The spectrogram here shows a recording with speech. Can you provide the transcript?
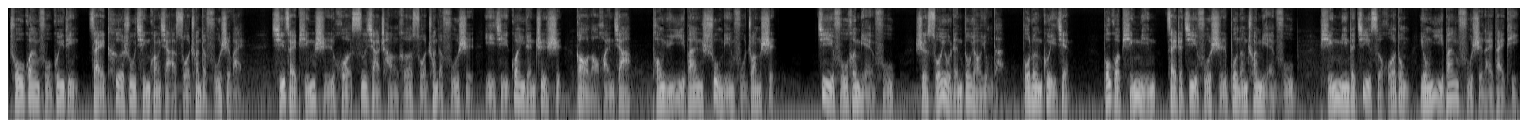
除官府规定在特殊情况下所穿的服饰外，其在平时或私下场合所穿的服饰，以及官员制式、告老还家，同于一般庶民服装饰。祭服和冕服是所有人都要用的，不论贵贱。不过平民在这祭服时不能穿冕服，平民的祭祀活动用一般服饰来代替。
